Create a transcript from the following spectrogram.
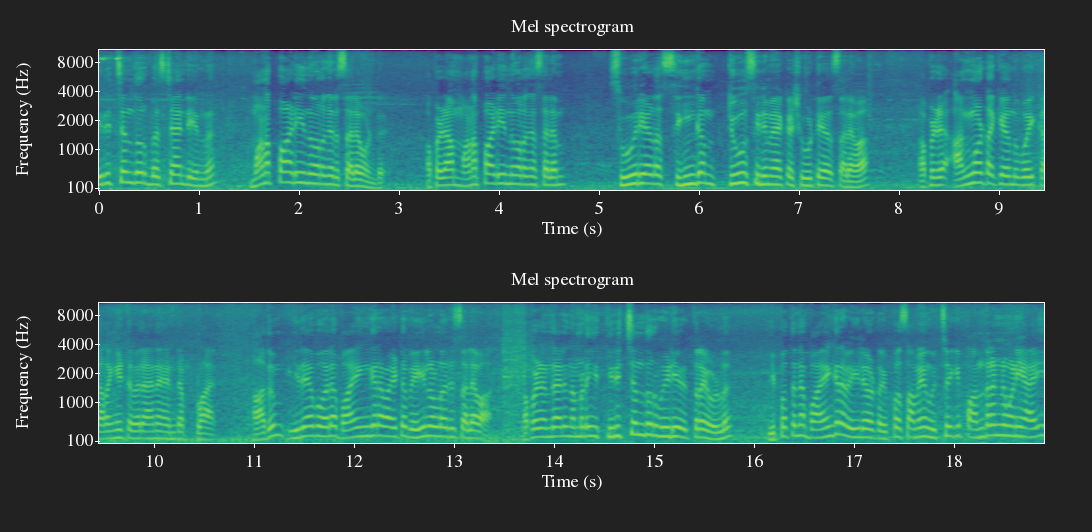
തിരുച്ചെന്തൂർ ബസ് സ്റ്റാൻഡിൽ നിന്ന് മണപ്പാടി എന്ന് പറഞ്ഞൊരു സ്ഥലമുണ്ട്. അപ്പോഴാ മണപ്പാടി എന്ന് പറഞ്ഞ സ്ഥലം സൂര്യയുടെ സിംഗം ടു സിനിമയൊക്കെ ഷൂട്ട് ചെയ്ത സ്ഥലമാണ് അപ്പോൾ അങ്ങോട്ടൊക്കെ ഒന്ന് പോയി കറങ്ങിയിട്ട് വരാനാണ് എന്റെ പ്ലാൻ അതും ഇതേപോലെ ഭയങ്കരമായിട്ട് വെയിലുള്ള ഒരു സ്ഥലമാണ് അപ്പോഴെന്തായാലും നമ്മുടെ ഈ തിരുച്ചെന്തൂർ വീഡിയോ ഇത്രയേ ഉള്ളൂ. ഇപ്പോൾ തന്നെ ഭയങ്കര വെയിൽ കേട്ടോ. ഇപ്പോൾ സമയം ഉച്ചയ്ക്ക് പന്ത്രണ്ട് മണിയായി.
